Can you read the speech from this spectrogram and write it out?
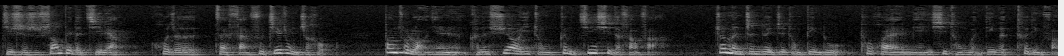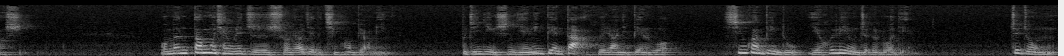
即使是双倍的剂量，或者在反复接种之后，帮助老年人可能需要一种更精细的方法，专门针对这种病毒破坏免疫系统稳定的特定方式。我们到目前为止所了解的情况表明，不仅仅是年龄变大会让你变弱，新冠病毒也会利用这个弱点。这种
